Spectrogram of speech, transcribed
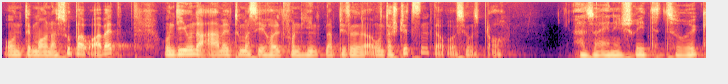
und die machen eine super Arbeit. Und die und der Amel tun wir sie halt von hinten ein bisschen unterstützen, da wo sie uns brauchen. Also einen Schritt zurück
